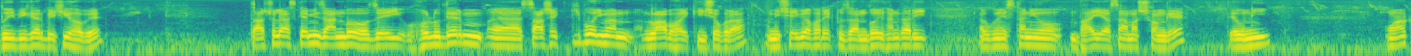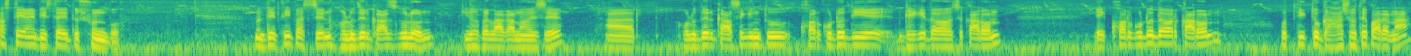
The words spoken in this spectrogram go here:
দুই বিঘার বেশি হবে। তা আসলে আজকে আমি জানব যে এই হলুদের চাষে কি পরিমাণ লাভ হয় কৃষকরা? আমি সেই ব্যাপারে একটু জানব। এখানকারই একজন স্থানীয় ভাই আছে আমার সঙ্গে। তো উনি ওনার কাছ থেকে আমি বিস্তারিত শুনব। দেখতেই পাচ্ছেন, হলুদের গাছগুলো কীভাবে লাগানো হয়েছে। আর হলুদের গাছে কিন্তু খড়কুটো দিয়ে ঢেকে দেওয়া হয়েছে কারণ, এই খড়কুটো দেওয়ার কারণ অতিরিক্ত ঘাস হতে পারে না।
